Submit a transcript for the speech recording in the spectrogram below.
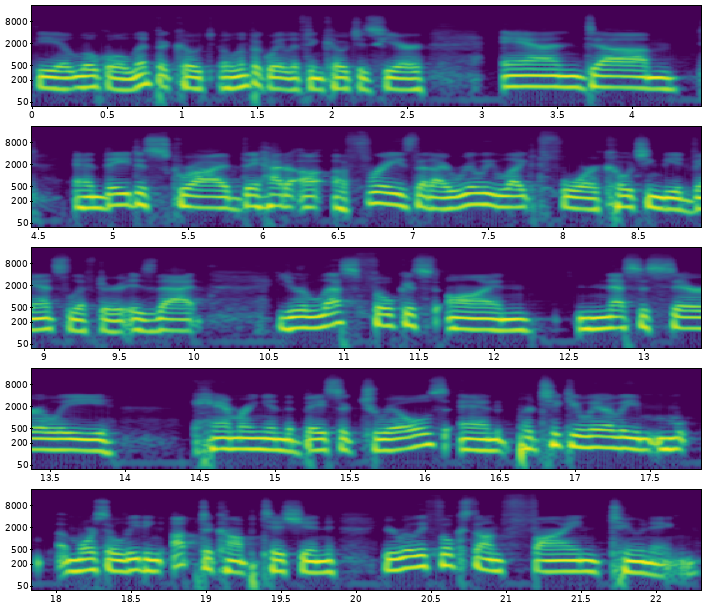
the local Olympic coach, Olympic weightlifting coaches here, and. Um, and they described they had a, a phrase that I really liked for coaching the advanced lifter is that you're less focused on necessarily hammering in the basic drills and particularly m- more so leading up to competition you're really focused on fine tuning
